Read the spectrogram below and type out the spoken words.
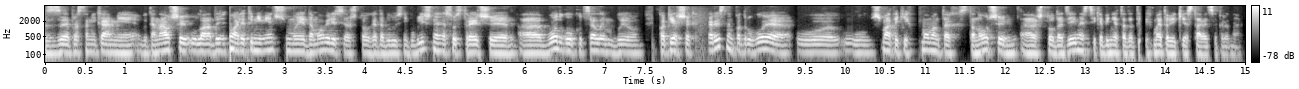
з прадстаўнікамі выканаўчай улады ну, але тым не менш мы дамовіліся что гэта будуць не публічныя сустрэчы водгук у цэлым быў па-першае карысным по-другое у, у шмат таких момантах станоўчым што да дзейнасці кабінета да тых мэтаў якія ставяцца перед нами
